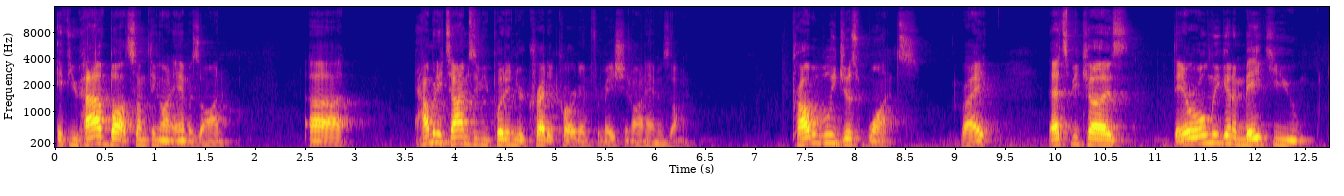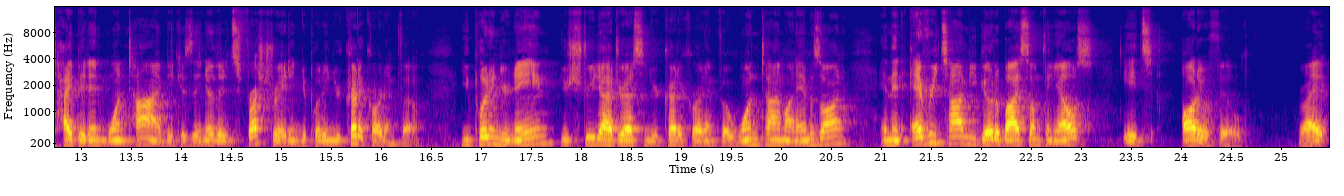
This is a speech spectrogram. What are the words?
if you have bought something on Amazon, uh, how many times have you put in your credit card information on Amazon? Probably just once, right? That's because they're only going to make you type it in one time because they know that it's frustrating to put in your credit card info. You put in your name, your street address, and your credit card info one time on Amazon, and then every time you go to buy something else, it's auto-filled, right?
